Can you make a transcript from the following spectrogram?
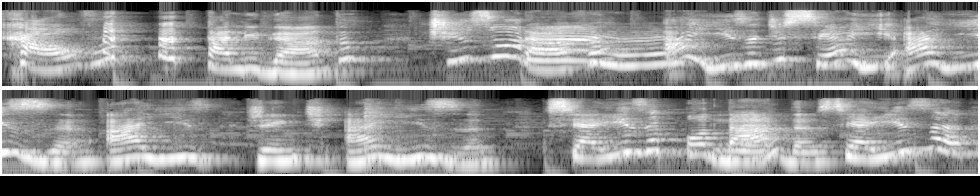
calvo, tá ligado? Tesourava ai, ai. a Isa de ser a, a Isa. A Isa. Gente, a Isa. Se a Isa é podada, né? se a Isa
